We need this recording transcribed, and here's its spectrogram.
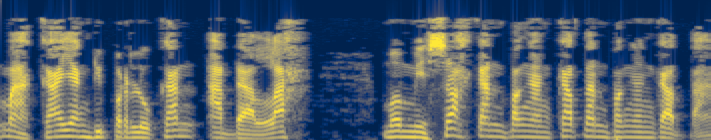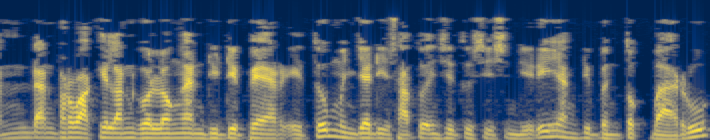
maka yang diperlukan adalah memisahkan pengangkatan-pengangkatan dan perwakilan golongan di DPR itu menjadi satu institusi sendiri yang dibentuk baru.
